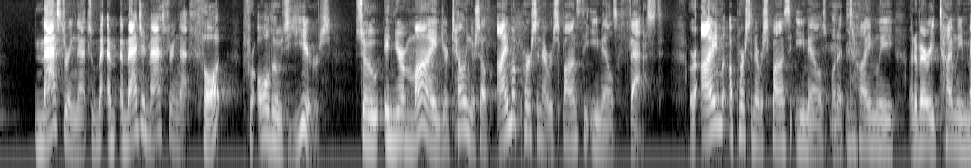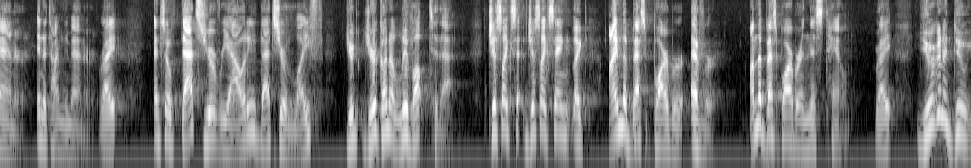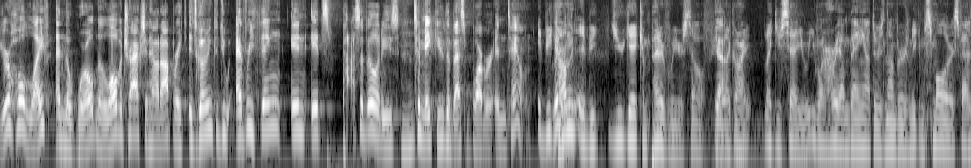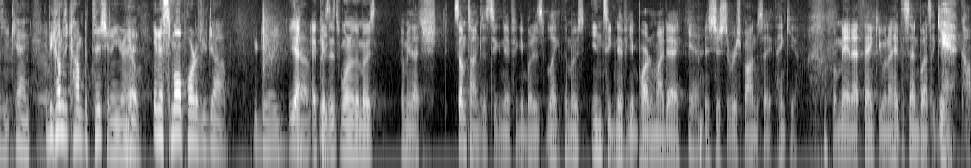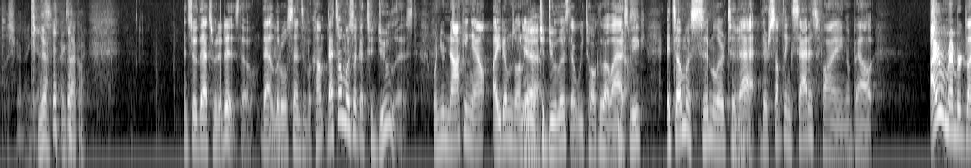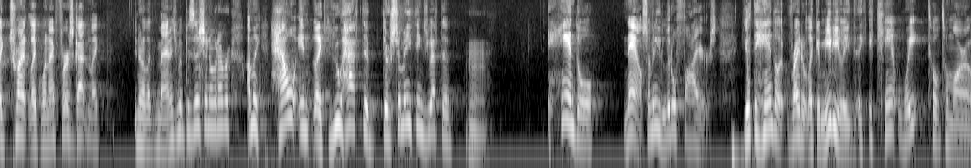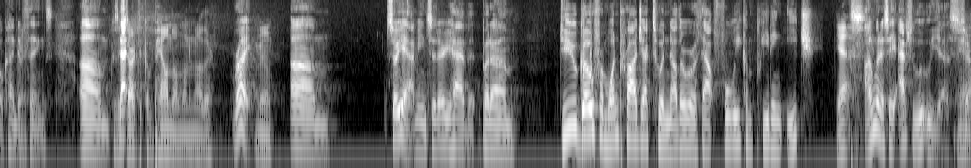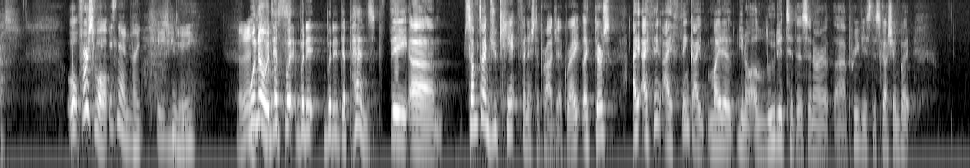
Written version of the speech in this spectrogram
mastering that. So ma- imagine mastering that thought for all those years. So in your mind, you're telling yourself, I'm a person that responds to emails fast. Or I'm a person that responds to emails on a timely, on a very timely manner, in a timely manner, right? And so if that's your reality, that's your life, you're you're gonna live up to that. Just like just like saying like I'm the best barber ever. I'm the best barber in this town, right? You're going to do your whole life and the world and the law of attraction, how it operates, is going to do everything in its possibilities mm-hmm. to make you the best barber in town. It becomes it be you get competitive with yourself. You're Yeah. like, all right, like you said, you, you want to hurry up and bang out those numbers, make them smaller as fast as you can. It becomes a competition in your head in a small part of your job, your daily. Yeah, because it's one of the most. I mean, that's sh- sometimes it's significant, but it's like the most insignificant part of my day. Yeah. It's just to respond to say thank you. but man, that thank you when I hit the send button, it's like yeah, accomplishment. I guess. Yeah, exactly. And so that's what it is, though. That little sense of a com- that's almost like a to-do list. When you're knocking out items on Yeah. your to-do list that we talked about last Yes. week, it's almost similar to Yeah. that. There's something satisfying about. I remembered like trying like when I first got in like you know like management position or whatever. I'm like, how in like you have to. There's so many things you have to mm. Handle now. So many little fires. You have to handle it right like immediately. It, it can't wait till tomorrow, kind of things. Um, because they that- start to compound on one another. right. Yeah. Um, so yeah, I mean, so there you have it. But um, do you go from one project to another without fully completing each? Yes. I'm going to say absolutely yes. Yes. Well, first of all, isn't that like ADD? It is. well, no, it de- but but it but it depends. The um, sometimes you can't finish the project, right? Like there's, I, I think I think I might have you know alluded to this in our uh, previous discussion, but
